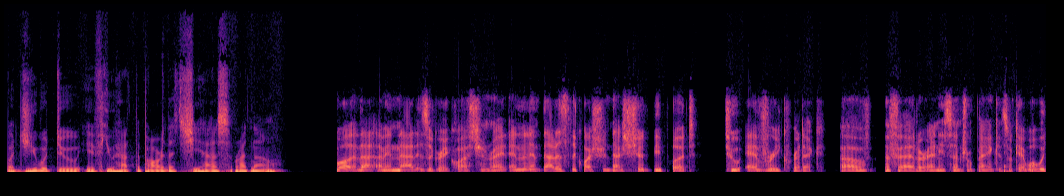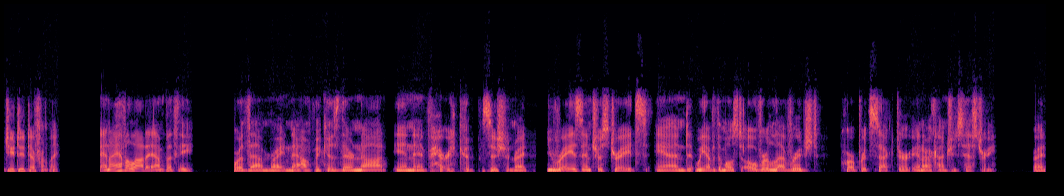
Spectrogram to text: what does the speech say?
what you would do if you had the power that she has right now? Well, that I mean that is a great question, right? And that is the question that should be put to every critic of the Fed or any central bank is okay, what would you do differently? And I have a lot of empathy for them right now because they're not in a very good position, right? You raise interest rates and we have the most over leveraged corporate sector in our country's history, right?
